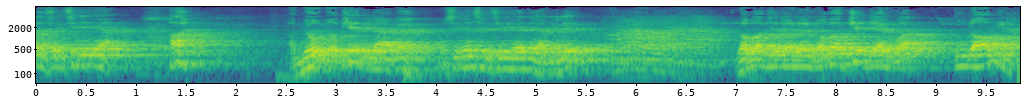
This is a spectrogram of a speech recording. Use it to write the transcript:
နဲ့စိတ်ဆင်းရဲဟာအမျိုးမျိုးဖြစ်နေတာပဲဆင်းရဲစိတ်ဆင်းရဲတဲ့ရတယ်လေလောဘဖြစ်တော့လေလောဘဖြစ်တယ်ကွာပူလောင်နေတာ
